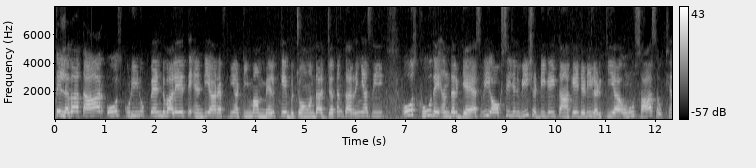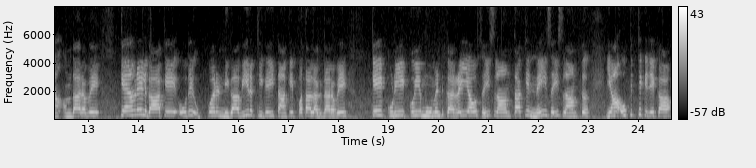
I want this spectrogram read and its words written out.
ਤੇ ਲਗਾਤਾਰ ਉਸ ਕੁੜੀ ਨੂੰ ਪਿੰਡ ਵਾਲੇ ਤੇ ਐਨਡੀਆਰਐਫ ਦੀਆਂ ਟੀਮਾਂ ਮਿਲ ਕੇ ਬਚਾਉਣ ਦਾ ਯਤਨ ਕਰ ਰਹੀਆਂ ਸੀ। ਉਸ ਖੂਹ ਦੇ ਅੰਦਰ ਗੈਸ ਵੀ, ਆਕਸੀਜਨ ਵੀ ਛੱਡੀ ਗਈ ਤਾਂ ਕਿ ਜਿਹੜੀ ਲੜਕੀ ਆ, ਉਹਨੂੰ ਸਾਹ ਸੌਖਿਆ ਆਉਂਦਾ ਰਵੇ। ਕੈਮਰੇ ਲਗਾ ਕੇ ਉਹਦੇ ਉੱਪਰ ਨਿਗਾਹ ਵੀ ਰੱਖੀ ਗਈ ਤਾਂ ਕਿ ਪਤਾ ਲੱਗਦਾ ਰਵੇ ਕਿ ਕੁੜੀ ਕੋਈ ਮੂਵਮੈਂਟ ਕਰ ਰਹੀ ਆ, ਉਹ ਸਹੀ ਸਲਾਮਤ ਆ ਕਿ ਨਹੀਂ ਸਹੀ ਸਲਾਮਤ ਜਾਂ ਉਹ ਕਿੱਥੇ ਕਿਜੇ ਕਾ।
